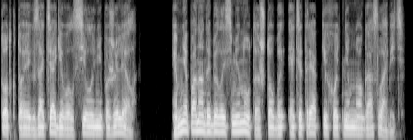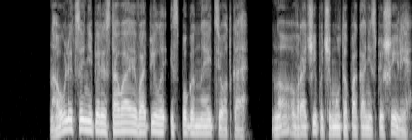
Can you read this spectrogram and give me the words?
Тот, кто их затягивал, силы не пожалел, и мне понадобилась минута, чтобы эти тряпки хоть немного ослабить. На улице, не переставая, вопила испуганная тетка, но врачи почему-то пока не спешили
